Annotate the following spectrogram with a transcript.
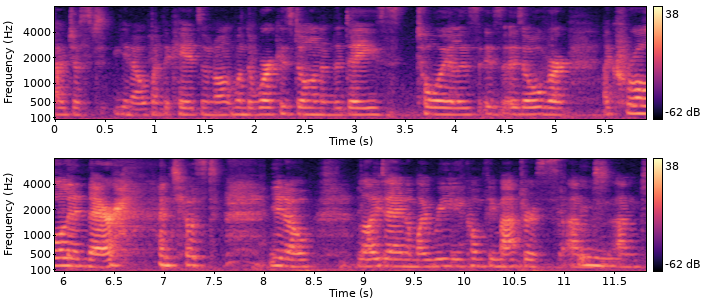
I just, you know, when the kids and all, when the work is done and the day's toil is, is, is over, I crawl in there and just, you know, lie down on my really comfy mattress and Mm. and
